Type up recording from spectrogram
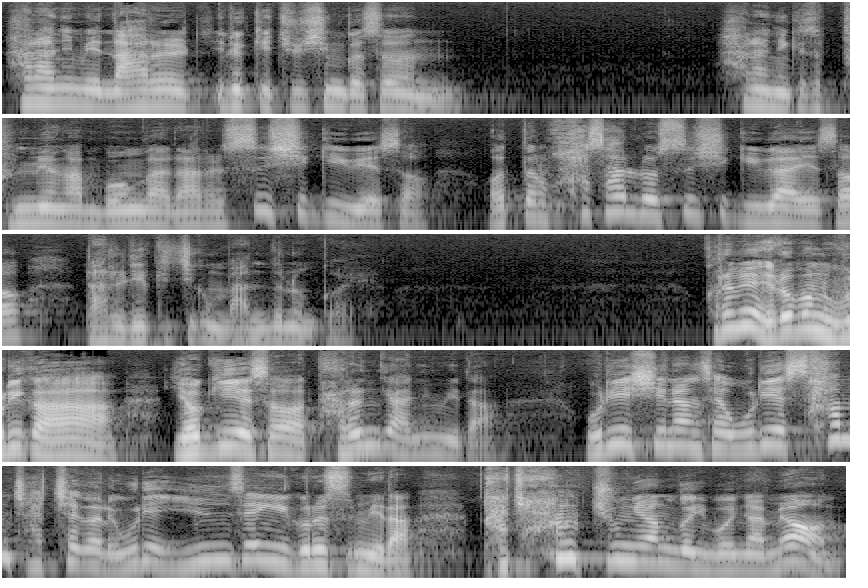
하나님이 나를 이렇게 주신 것은 하나님께서 분명한 뭔가 나를 쓰시기 위해서 어떤 화살로 쓰시기 위하여서 나를 이렇게 지금 만드는 거예요. 그러면 여러분 우리가 여기에서 다른 게 아닙니다. 우리의 신앙생활, 우리의 삶 자체가 그래요. 우리의 인생이 그렇습니다. 가장 중요한 것이 뭐냐면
